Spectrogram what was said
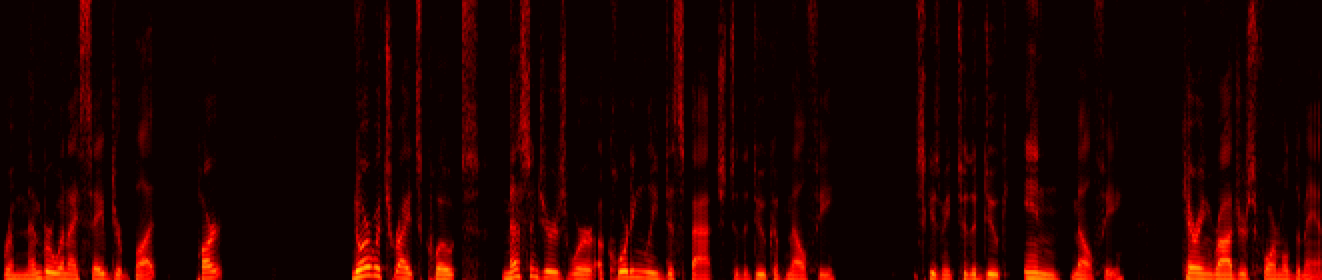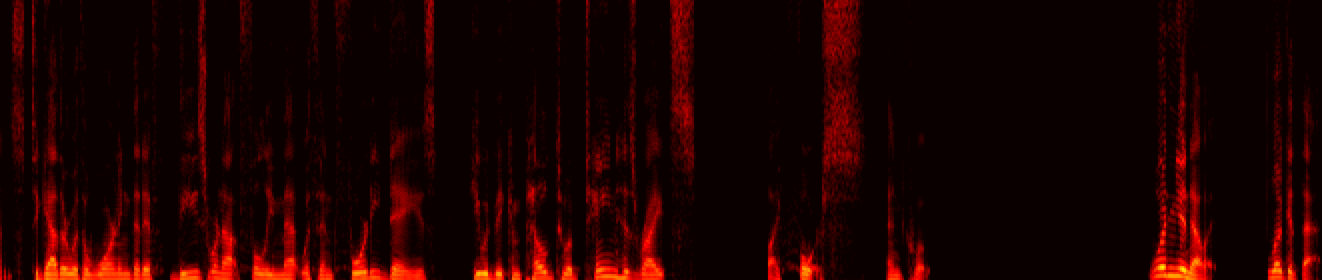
remember when I saved your butt part. Norwich writes, quote, Messengers were accordingly dispatched to the Duke of Melfi, excuse me, to the Duke in Melfi, carrying Roger's formal demands, together with a warning that if these were not fully met within 40 days, he would be compelled to obtain his rights by force. End quote. Wouldn't you know it? Look at that.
